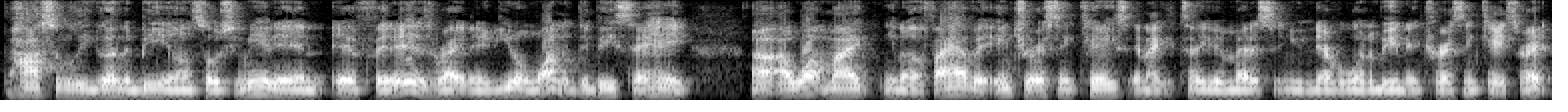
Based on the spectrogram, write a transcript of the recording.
possibly going to be on social media, and if it is, right, and if you don't want it to be, say, hey, I, want my, you know, if I have an interesting case, and I can tell you in medicine, you never want to be an interesting case, right?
